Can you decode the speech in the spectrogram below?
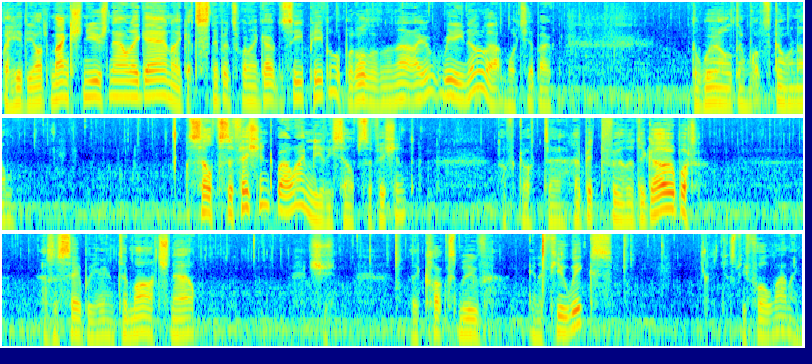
I hear the odd Manx news now and again. I get snippets when I go to see people, but other than that, I don't really know that much about the world and what's going on. Self sufficient? Well, I'm nearly self sufficient. I've got uh, a bit further to go, but as I said, we're into March now. The clocks move in a few weeks, just before lambing.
